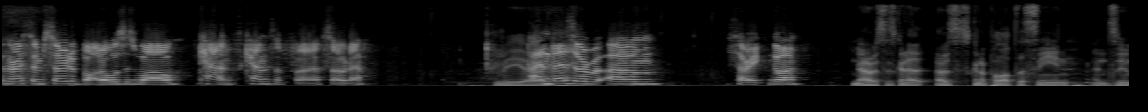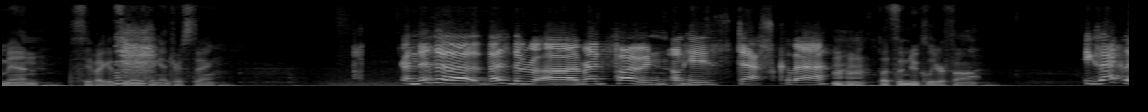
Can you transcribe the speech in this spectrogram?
there are some soda bottles as well, cans, cans of uh, soda, me, uh, and there's a um. Sorry, go on. No, I was just gonna I was just gonna pull up the scene and zoom in to see if I could see anything interesting. And there's a there's the uh, red phone on his desk there. Mm-hmm. That's the nuclear phone. Exactly,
